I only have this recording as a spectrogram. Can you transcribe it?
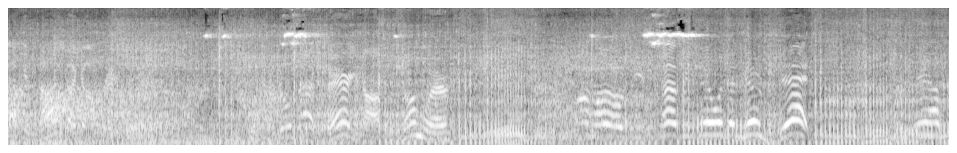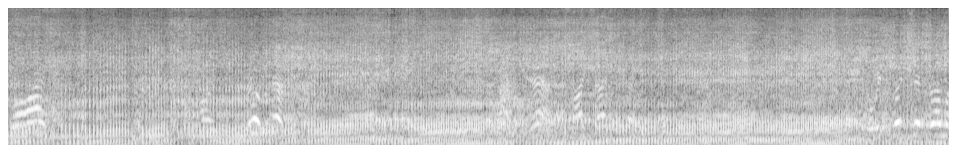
fucking hot? Somewhere. Oh, he's happy deal with a new jet. Yeah, boy. Oh, real heavy. Yeah, I like that jet. So we switched it from a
